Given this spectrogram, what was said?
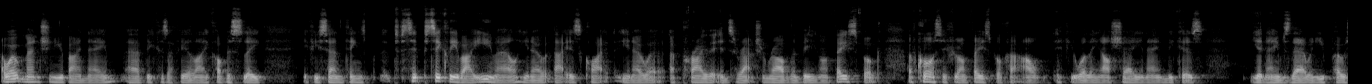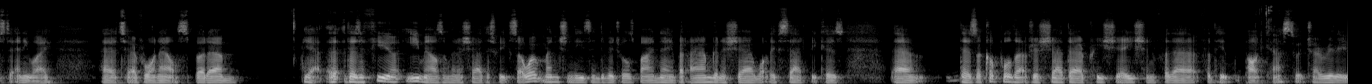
I won't mention you by name uh, because I feel like obviously if you send things particularly by email you know that is quite you know a, a, private interaction rather than being on facebook. Of course if you're on facebook i'll if you're willing i'll share your name because your name's there when you post it anyway uh, to everyone else. But um yeah there's a few emails i'm going to share this week so i won't mention these individuals by name but i am going to share what they've said because um, there's a couple that have just shared their appreciation for their for the podcast which i really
